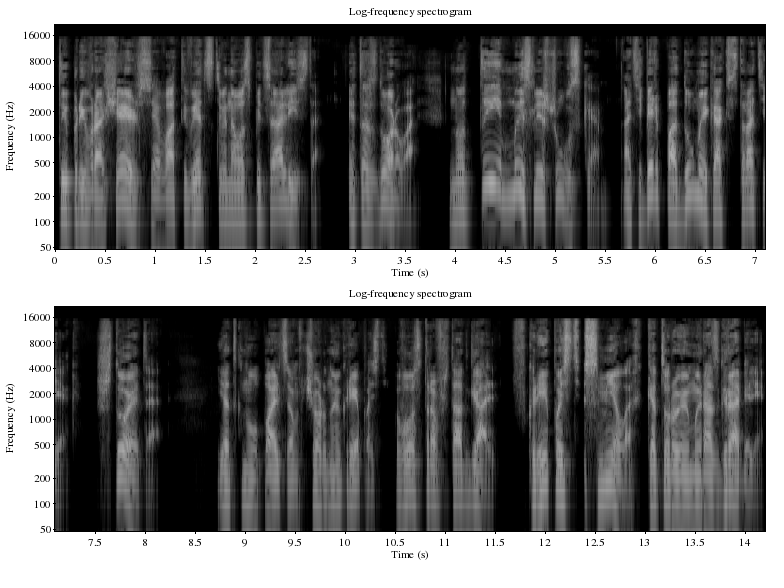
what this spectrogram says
ты превращаешься в ответственного специалиста. Это здорово. Но ты мыслишь узко. А теперь подумай как стратег. Что это? Я ткнул пальцем в черную крепость, в остров Штатгаль, в крепость смелых, которую мы разграбили.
